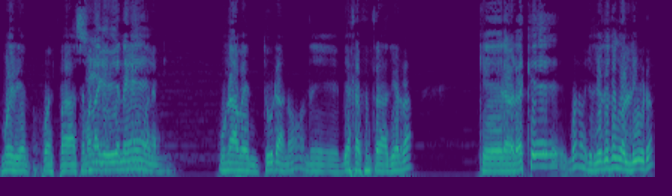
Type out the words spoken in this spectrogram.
Muy bien, pues para la semana Sí, que viene una aventura, ¿no? De viaje al centro de la Tierra. Que la verdad es que, bueno, yo, yo tengo el libro,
